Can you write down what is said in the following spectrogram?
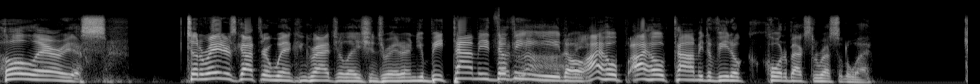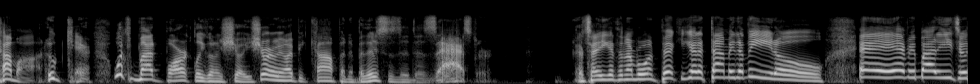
Hilarious. So the Raiders got their win. Congratulations, Raider, and you beat Tommy DeVito. I hope I hope Tommy DeVito quarterbacks the rest of the way. Come on, who cares? What's Matt Barkley going to show you? Sure, he might be competent, but this is a disaster. That's how you get the number one pick. You get a Tommy DeVito. Hey, everybody, so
